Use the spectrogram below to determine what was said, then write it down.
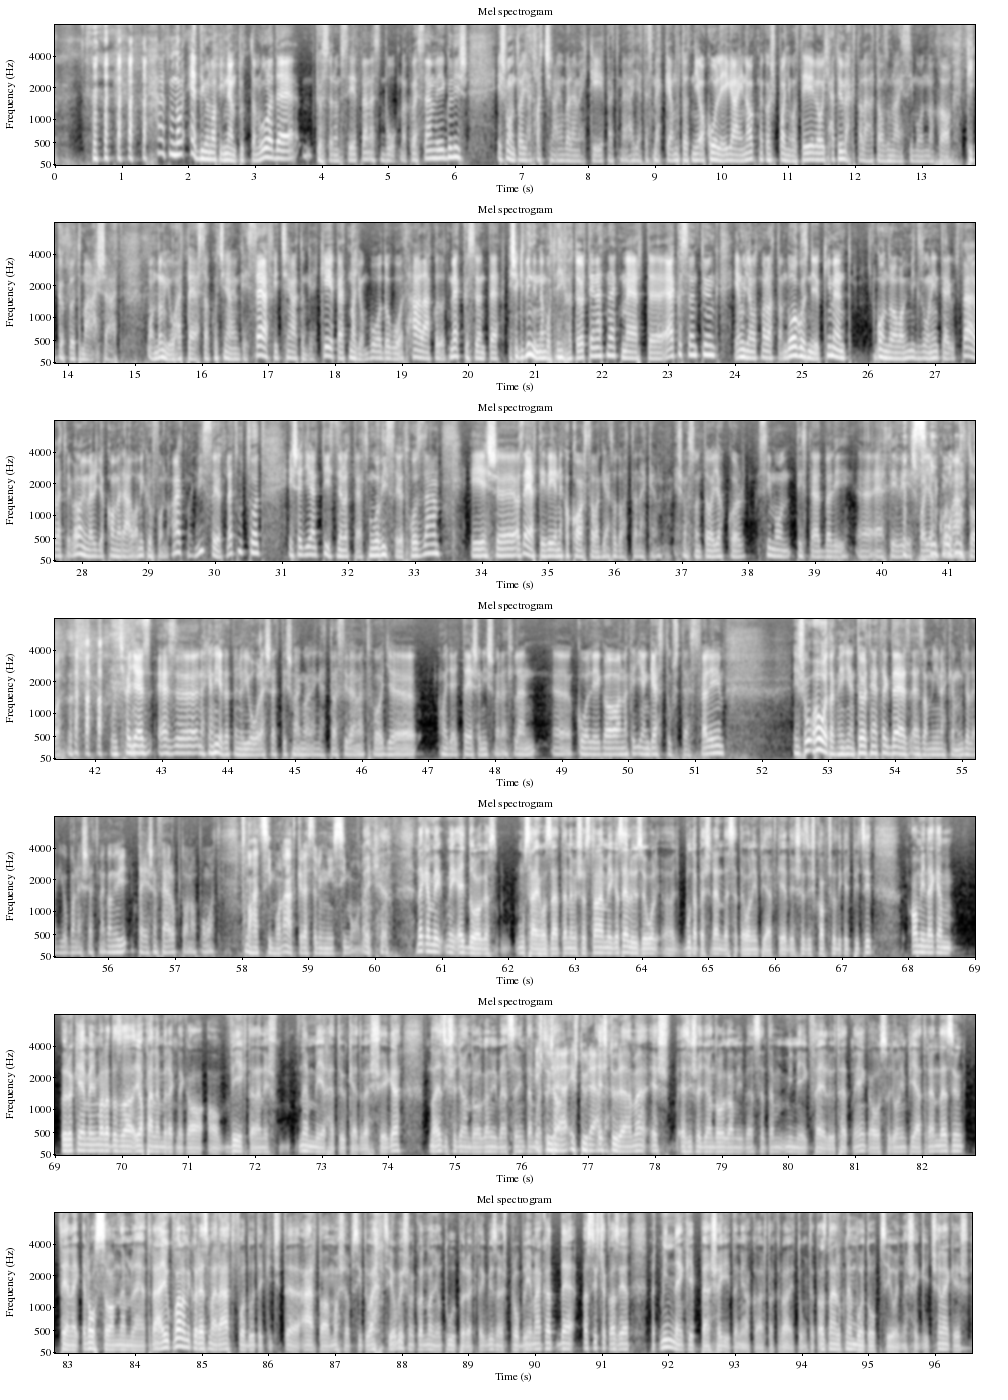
Hát mondom, eddig a napig nem tudtam róla, de köszönöm szépen, ezt bóknak veszem végül is, és mondta, hogy hát hadd csináljon velem egy képet, mert hát ezt meg kell mutatni a kollégáinak, meg a spanyol tévébe, hogy hát ő megtalálta az Unai Simonnak a kiköpött mását. Mondom, jó, hát persze, akkor csináljunk egy selfie csináltunk egy képet, nagyon boldog volt, hálálkodott, megköszönte, és egy mindig nem volt vége a történetnek, mert elköszöntünk, én ugyanott maradtam dolgozni, ő kiment, gondolom valami Mixzone interjút felvett, vagy valami, mert ugye a kamerával, a mikrofonnal állt, majd visszajött, lecucolt, és egy ilyen 10-15 perc múlva visszajött hozzám, és az RTV-nek a karszalagját odaadta nekem. És azt mondta, hogy akkor Simon tiszteletbeli RTV-s vagy akkor mától. Úgyhogy ez, ez nekem hihetetlenül jól esett, és megmelengedte a szívemet, hogy, hogy egy teljesen ismeretlen kolléga annak egy ilyen gesztust tesz felém, és voltak még ilyen történetek, de ez, ez ami nekem úgy a legjobban esett meg, ami úgy teljesen felropta a napomat. Na hát Simon, átkeresztelünk mi Simonra. Igen. Nekem még, még egy dolog, az muszáj hozzátennem, és az talán még az előző hogy Budapest rendezhete olimpiát kérdéshez is kapcsolódik egy picit. Ami nekem örök élmény marad, az a japán embereknek a, a végtelen és nem mérhető kedvessége. Na ez is egy olyan dolog, amiben szerintem... És, majd, türel, hogyha, és türelme. És türelme, és ez is egy olyan dolog, amiben szerintem mi még fejlődhetnénk ahhoz, hogy olimpiát rendezünk. Tényleg rossz szavam nem lehet rájuk. Valamikor ez már átfordult egy kicsit ártalmasabb szituációba, és amikor nagyon túlpörögtek bizonyos problémákat, de azt is csak azért, mert mindenképpen segíteni akartak rajtunk. Tehát az náluk nem volt opció, hogy ne segítsenek, és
